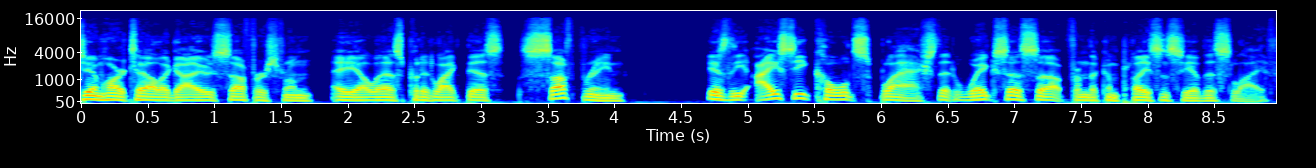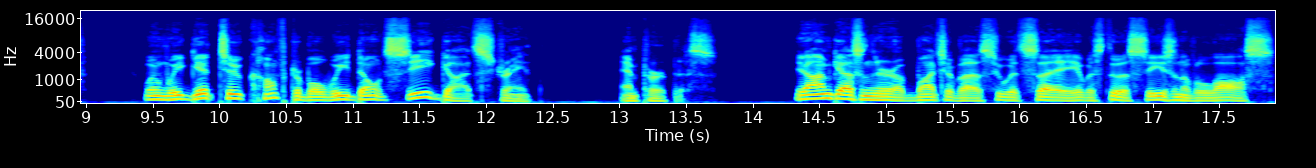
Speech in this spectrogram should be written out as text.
Jim Hartel, a guy who suffers from ALS, put it like this Suffering is the icy cold splash that wakes us up from the complacency of this life. When we get too comfortable, we don't see God's strength and purpose. You know, I'm guessing there are a bunch of us who would say it was through a season of loss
